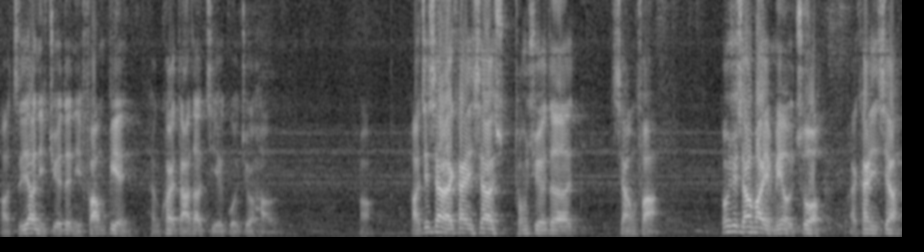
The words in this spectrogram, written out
啊，只要你觉得你方便，很快达到结果就好了，好，好，接下来看一下同学的想法，同学想法也没有错，来看一下，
